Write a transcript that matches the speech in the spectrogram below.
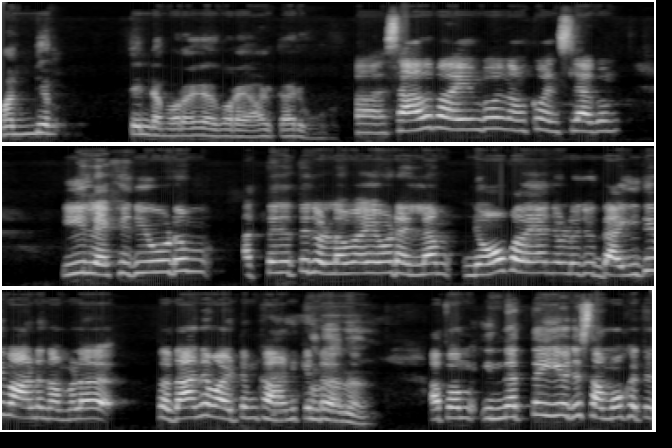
മദ്യത്തിന്റെ പുറകെ കുറേ ആൾക്കാർ കൂടും. സാവ് പറയുമ്പോൾ നമുക്ക് മനസ്സിലാകും ഈ ലഹരിയോടും അത്തരത്തിലുള്ളവയോടെല്ലാം നോ പറയാനുള്ളൊരു ധൈര്യമാണ് നമ്മൾ പ്രധാനമായിട്ടും കാണിക്കേണ്ടത്. അപ്പം ഇന്നത്തെ ഈ ഒരു സമൂഹത്തിൽ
